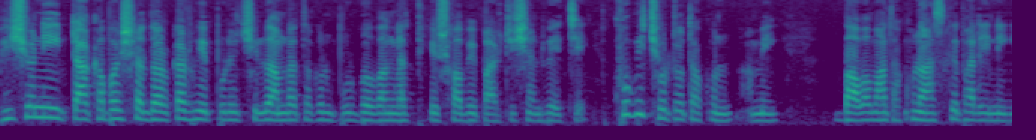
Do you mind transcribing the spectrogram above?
ভীষণই টাকা পয়সা দরকার হয়ে পড়েছিল। আমরা তখন পূর্ব বাংলার থেকে সবে পার্টিশন হয়েছে। খুবই ছোট তখন আমি। বাবা মা তখন আসতে পারেনি।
